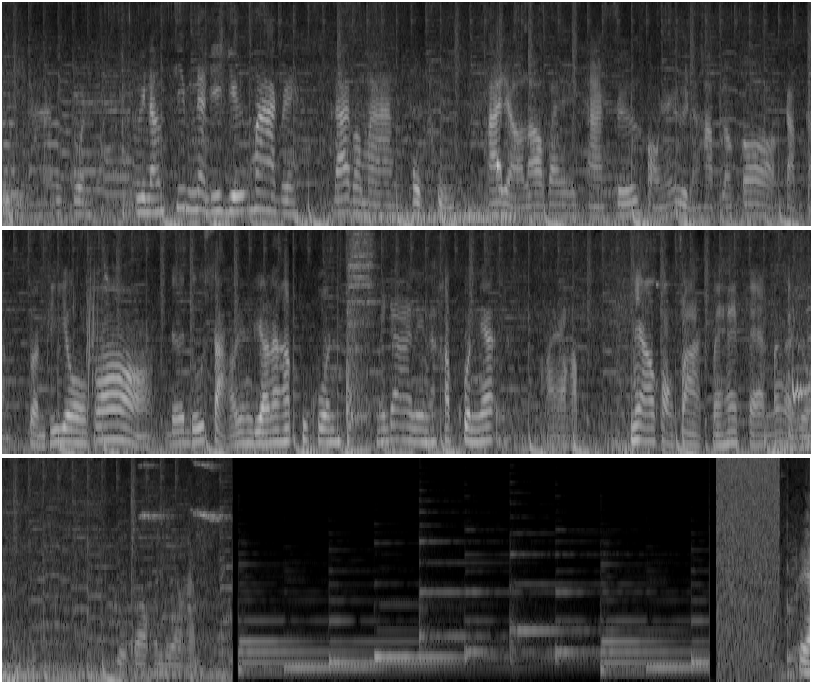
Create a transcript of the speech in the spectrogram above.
นี่นะฮะทุกคนคือน้ำจิ้มเนี่ยดีเยอะมากเลย ได้ประมาณ6ถุงอะเดี๋ยวเราไปหาซื้อของอย่างอื่นนะครับ แล้วก็กลับกัน ส่วนพี่โยก็เดินดูสาวอย่างเดียวนะครับ ทุกคนไม่ได้เลยนะครับ คนเนี้ยไปอะครับ ไม่เอาของฝากไปให้แฟนบ้างเหรอโยอยู่ตัวคนเดียวครับ เพื่อ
